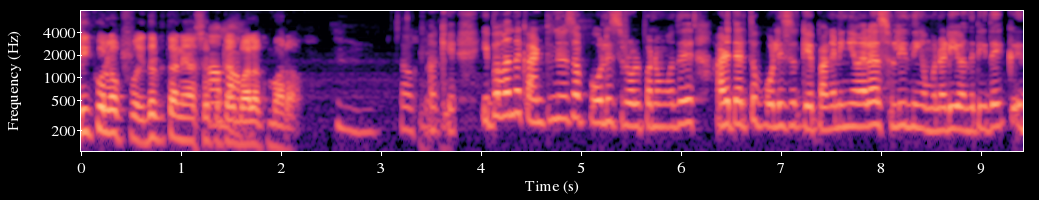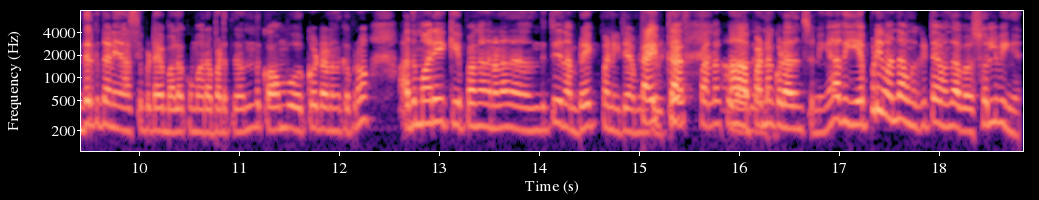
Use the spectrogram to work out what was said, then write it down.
சீக்குவல் ஆஃப் இதற்கு தானே ஆசைப்பட்ட. பாலகுமாரா. ஓகே ஓகே இப்போ வந்து கண்டினியூஸாக போலீஸ் ரோல் பண்ணும்போது அடுத்தடுத்து போலீஸும் கேட்பாங்க. நீங்கள் வேற சொல்லியிருந்தீங்க முன்னாடியே வந்துட்டு இதற்கு இதற்கு தானே ஆசைப்பட்ட பாலகுமாரா படத்தில் வந்து காம்போ ஒர்க் அவுட் ஆனதுக்கப்புறம் அது மாதிரியே கேட்பாங்க. அதனால நான் வந்துட்டு நான் பிரேக் பண்ணிட்டேன் அப்படின்னு பண்ணக்கூடாதுன்னு சொன்னீங்க. அது எப்படி வந்து அவங்க கிட்ட வந்து அவ சொல்லுவீங்க?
